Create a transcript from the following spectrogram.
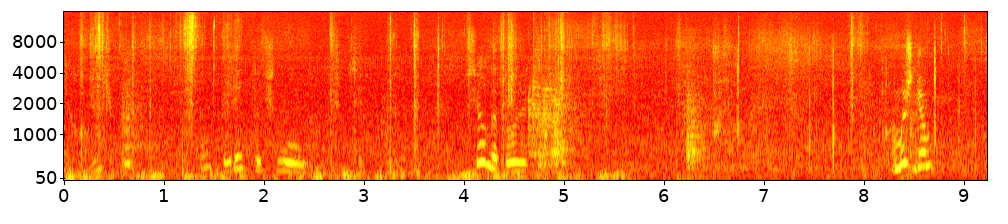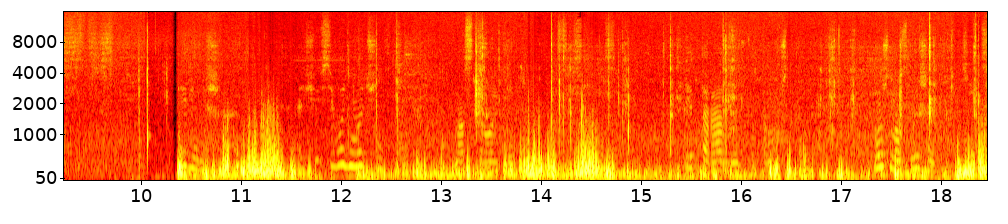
Тихонечко. Ну, точно не надо. Все готовится. А мы ждем. Перемешаем. А еще сегодня очень настройки. Это радует, потому что нужно услышать птиц.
